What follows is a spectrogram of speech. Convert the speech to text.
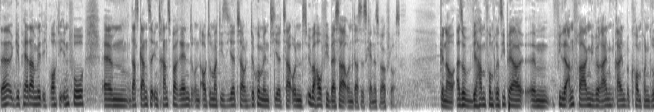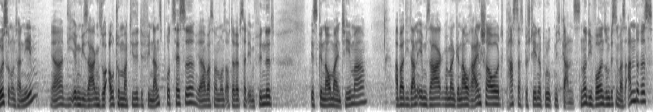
Ne, gib her damit, ich brauche die Info. Ähm, das Ganze in transparent und automatisierter und dokumentierter und überhaupt viel besser und das ist Kennis Workflows. Genau, also wir haben vom Prinzip her ähm, viele Anfragen, die wir rein, reinbekommen von größeren Unternehmen, ja, die irgendwie sagen, so automatisierte Finanzprozesse, ja, was man bei uns auf der Website eben findet, ist genau mein Thema. Aber die dann eben sagen, wenn man genau reinschaut, passt das bestehende Produkt nicht ganz. Ne? Die wollen so ein bisschen was anderes.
